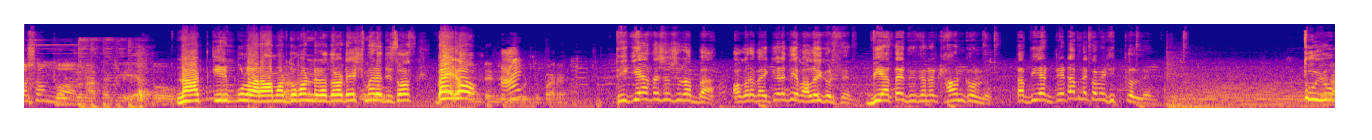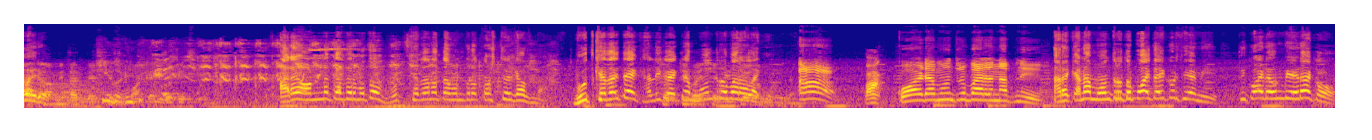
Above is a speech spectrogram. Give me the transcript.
অসম্ভব। ধৈর্য না থাকলে এত নাট কিরপুলার আমার দোকানটা তোরা টেস্ট মেরে দিছস? বাইরো content ready করতে পারে না। ঠিকই আছে শ্বশুর আব্বা অগরে বাই করে দিয়ে ভালোই করছেন। বিয়াতে দুজনের খাওয়ান করল। তা বিয়ার ডেট আপনি কবে ঠিক করলেন? তুইও বাইরো আমি তার বেশ কিছু দেখেছি। আরে অন্য কাজের মতো ভূত খেদানো তেমন কোনো কষ্টের কাজ না। ভূত খেদাইতে খালি কয়েকটা মন্ত্র বাড়া লাগে। কয়টা মন্ত্র পারেন আপনি? আরে কেন? মন্ত্র তো পয়দাই করছি আমি। তুই কয়টা শুনবি এটা কো?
